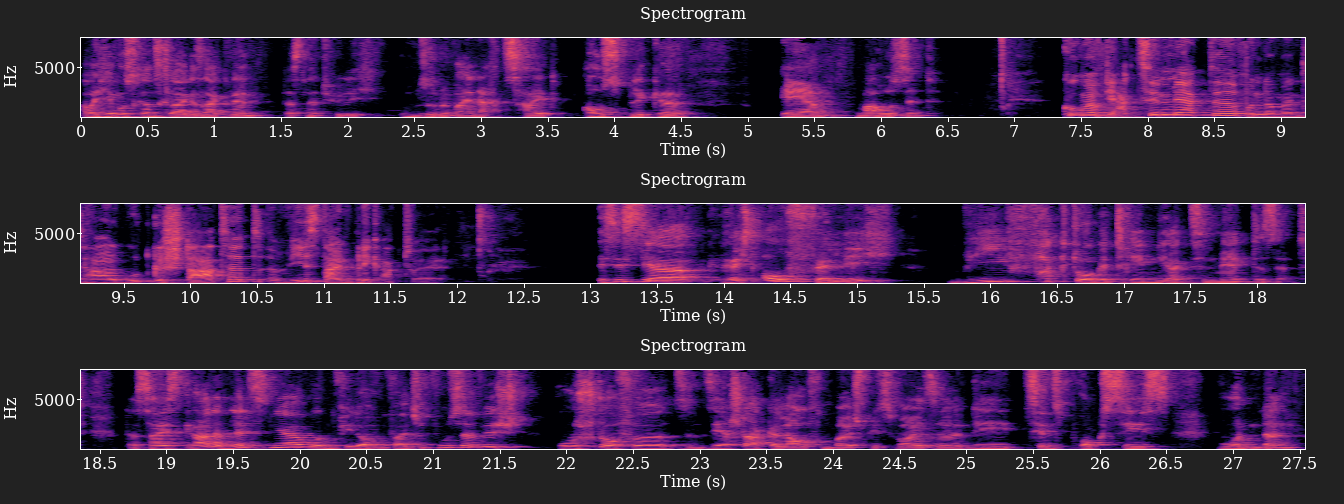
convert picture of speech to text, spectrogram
Aber hier muss ganz klar gesagt werden, dass natürlich um so eine Weihnachtszeit Ausblicke eher mau sind. Gucken wir auf die Aktienmärkte, fundamental gut gestartet. Wie ist dein Blick aktuell? Es ist ja recht auffällig, wie faktorgetrieben die Aktienmärkte sind. Das heißt, gerade im letzten Jahr wurden viele auf dem falschen Fuß erwischt. Rohstoffe sind sehr stark gelaufen beispielsweise. Die Zinsproxys wurden dann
